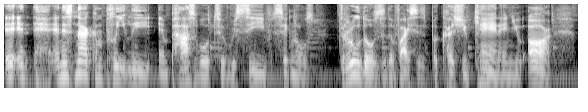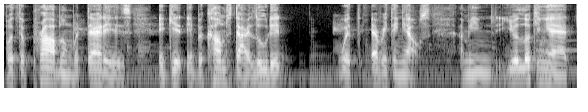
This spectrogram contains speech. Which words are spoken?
it, it, and it's not completely impossible to receive signals through those devices because you can and you are. But the problem with that is it get it becomes diluted with everything else. I mean, you're looking at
